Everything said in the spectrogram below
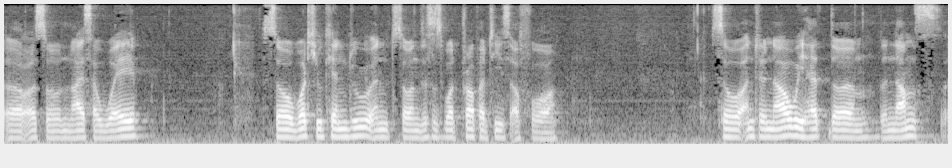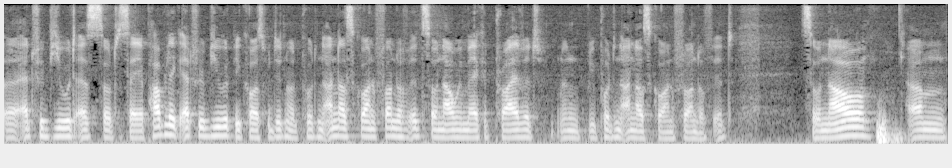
uh, also nicer way. So what you can do, and so on, this is what properties are for. So until now we had the, the nums uh, attribute as, so to say, a public attribute because we did not put an underscore in front of it. So now we make it private and we put an underscore in front of it. So now um,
